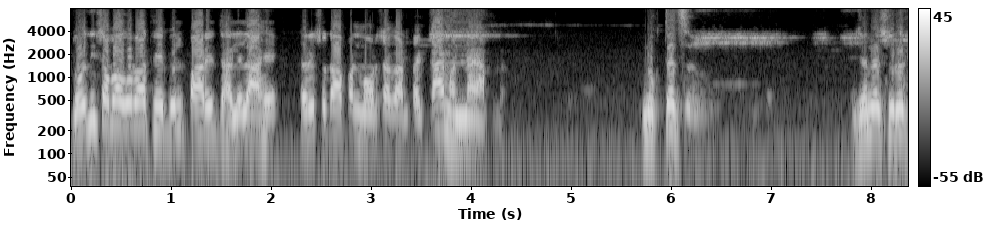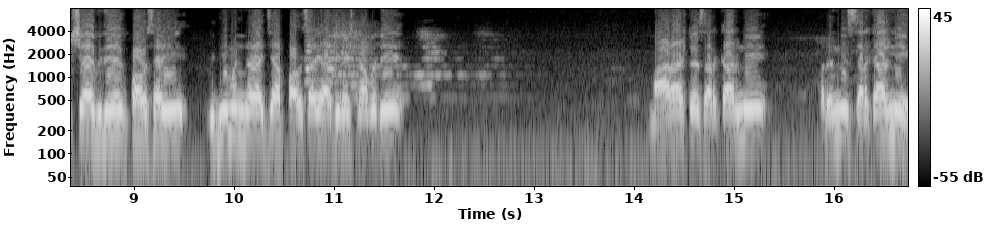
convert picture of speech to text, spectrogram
दोन्ही सभागृहात हे बिल पारित झालेलं आहे. तरी सुद्धा आपण मोर्चा काढताय. काय म्हणणं आहे आपलं? नुकतंच जनसुरक्षा विधेयक पावसाळी विधिमंडळाच्या पावसाळी अधिवेशनामध्ये महाराष्ट्र सरकारने फडणवीस सरकारने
